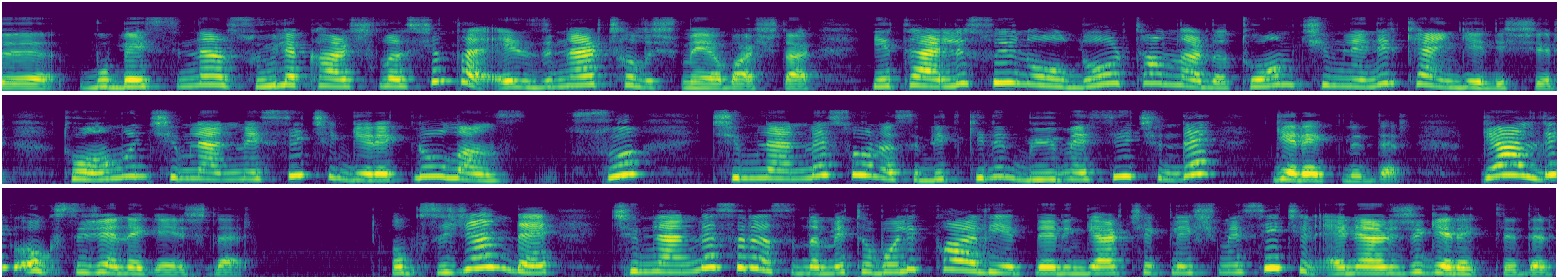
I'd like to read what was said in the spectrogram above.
e, bu besinler suyla karşılaşınca enzimler çalışmaya başlar. Yeterli suyun olduğu ortamlarda tohum çimlenirken gelişir. Tohumun çimlenmesi için gerekli olan su çimlenme sonrası bitkinin büyümesi için de gereklidir. Geldik oksijene gençler. Oksijen de çimlenme sırasında metabolik faaliyetlerin gerçekleşmesi için enerji gereklidir.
